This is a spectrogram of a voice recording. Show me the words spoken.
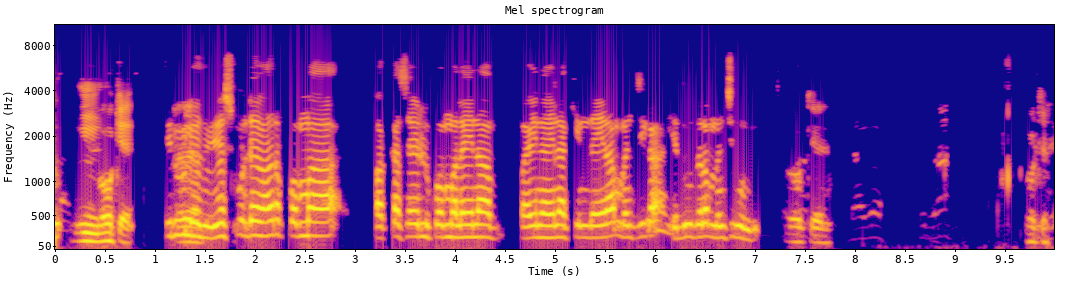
ఓకే. తిరుగులేదు. వేసుకుంటే మాత్రం కొమ్మ పక్క సైడ్లు కొమ్మలైనా పైన అయినా కింద అయినా మంచిగా ఎదుగుదల మంచిగా ఉంది ఓకే. ఓకే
